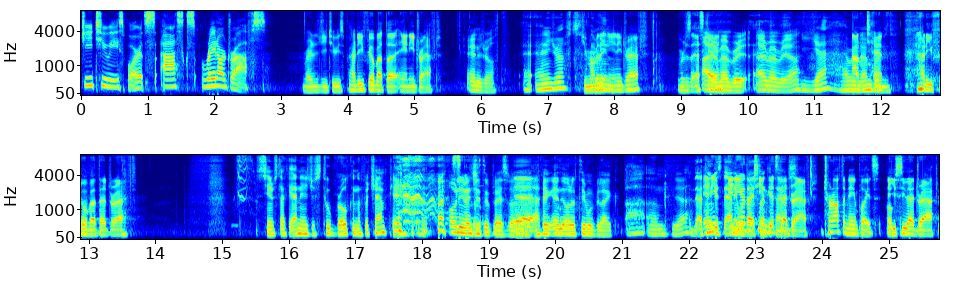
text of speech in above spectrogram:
G2 Esports asks radar drafts. Ready to G2. How do you feel about the Annie draft? Any draft. A- Any draft? Do you remember I mean, the Annie draft versus SK? I remember it. I remember, yeah. Yeah, I remember. Out of 10. How do you feel about that draft? Seems like Annie is just too broken of a champion. Only when G2 plays well. Yeah. Yeah. I think any other team would be like, ah, um, yeah. I think any this Annie any would other die team 20 gets that times. draft. Turn off the nameplates. and You see that draft.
